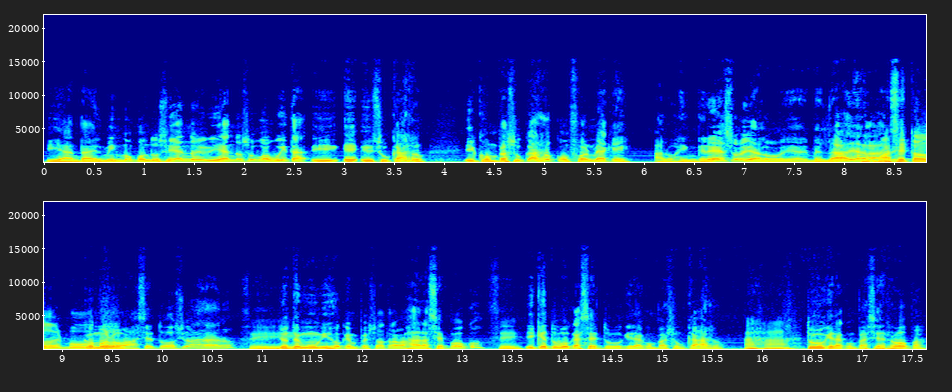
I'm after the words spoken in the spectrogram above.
y anda él mismo conduciendo y guiando su guaguita y, y su carro. Y compra su carro conforme a qué? a los ingresos y a los, ¿verdad? Y como hace todo el mundo. Como lo hace todo ciudadano. Yo tengo un hijo que empezó a trabajar hace poco. ¿Y qué tuvo que hacer? Tuvo que ir a comprarse un carro. Ajá. Tuvo que ir a comprarse ropa.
